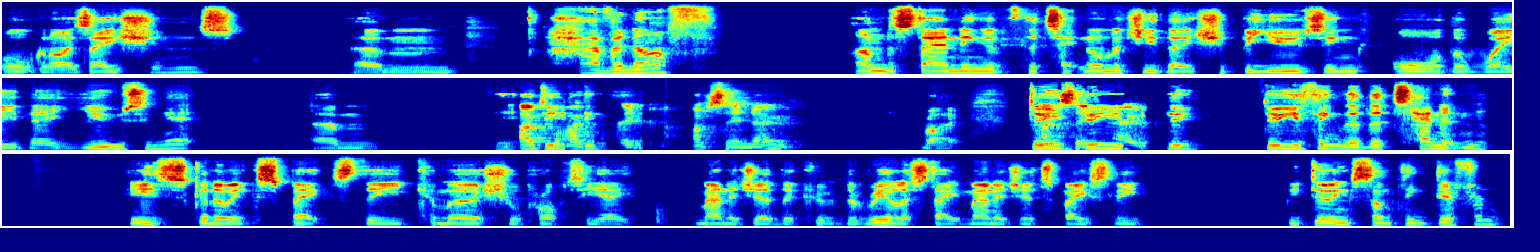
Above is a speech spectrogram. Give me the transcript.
organizations um, have enough understanding of the technology they should be using or the way they're using it? Um, I, would say, say no. Right. Do, do, you, no. do, do you think that the tenant is going to expect the commercial property manager, the, the real estate manager, to basically be doing something different?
